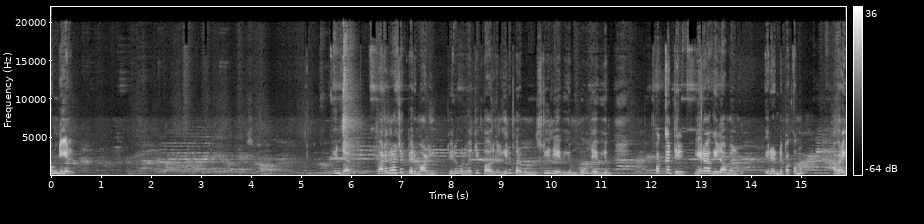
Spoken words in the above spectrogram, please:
உண்டியல். இந்த வரதராஜ பெருமாளின் திருவுருவத்தை பாருங்கள். இருபுறமும் ஸ்ரீதேவியும் பூதேவியும் பக்கத்தில் நேராக இல்லாமல் இரண்டு பக்கமும் அவரை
